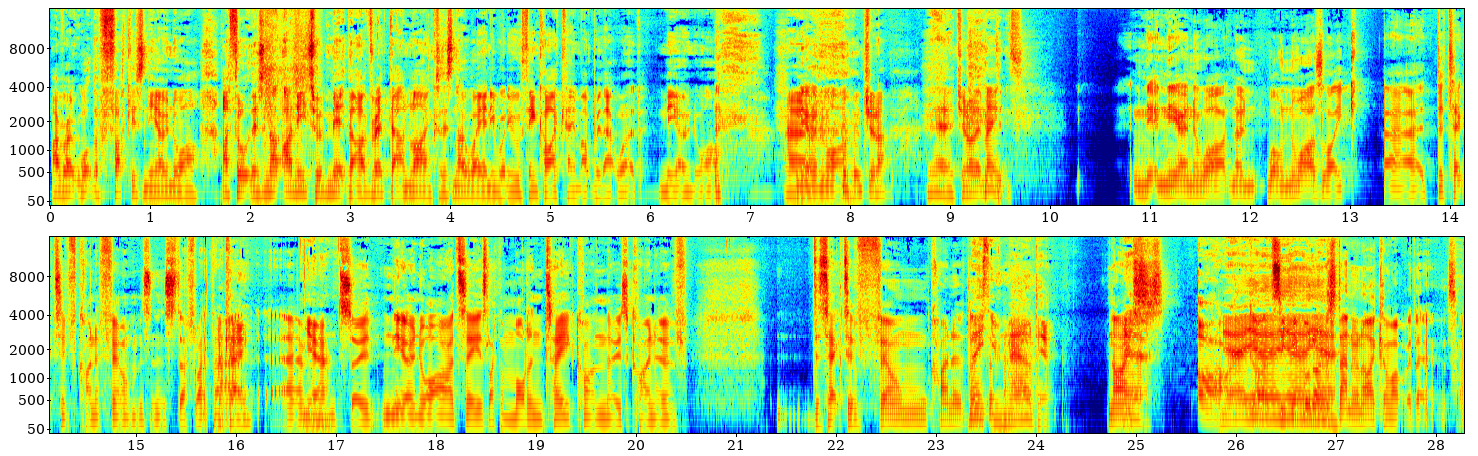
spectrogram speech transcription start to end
I wrote, "What the fuck is neo noir?" I thought there's no. I need to admit that I've read that online because there's no way anybody will think I came up with that word, neo noir. Neo noir. do you know? Yeah. Do you know what it means? Neo noir. No, well, noir's like uh, detective kind of films and stuff like that. Okay. Um, Yeah. So neo noir, I'd say, is like a modern take on those kind of detective film kind of. Mate, you've nailed it. nice. Oh Yeah, god! yeah, See, yeah, people don't yeah. understand when I come up with it. So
